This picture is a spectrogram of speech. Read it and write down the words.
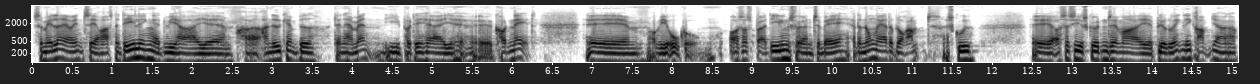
så melder jeg jo ind til resten af delingen, at vi har, øh, har, har nedkæmpet den her mand i, på det her øh, koordinat, øh, og vi er ok. Og så spørger delingsføreren tilbage, er der nogen af jer, der blev ramt af skud? Øh, og så siger skytten til mig, øh, blev du egentlig ikke ramt, Jacob?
